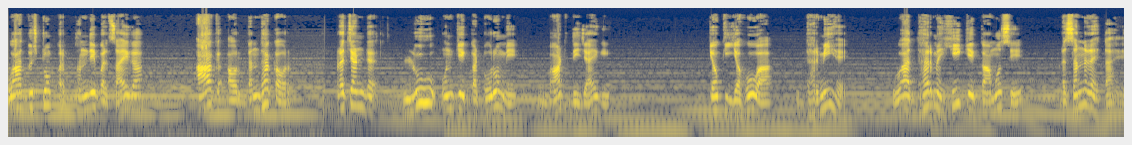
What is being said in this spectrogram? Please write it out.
वह दुष्टों पर फंदे बरसाएगा, आग और गंधक और प्रचंड लूह उनके कटोरों में बांट दी जाएगी। क्योंकि यहोवा धर्मी है, वह धर्म ही के कामों से प्रसन्न रहता है।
